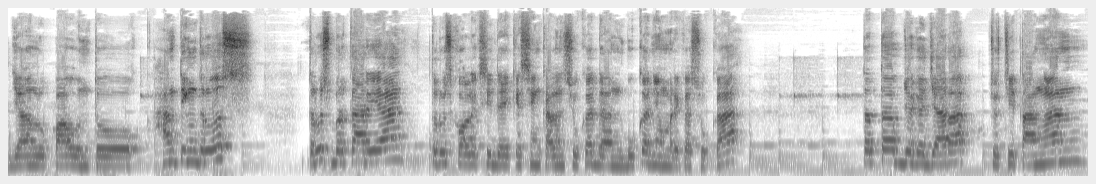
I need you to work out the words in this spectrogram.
jangan lupa untuk hunting terus, terus berkarya, terus koleksi diecast yang kalian suka dan bukan yang mereka suka. Tetap jaga jarak, cuci tangan,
